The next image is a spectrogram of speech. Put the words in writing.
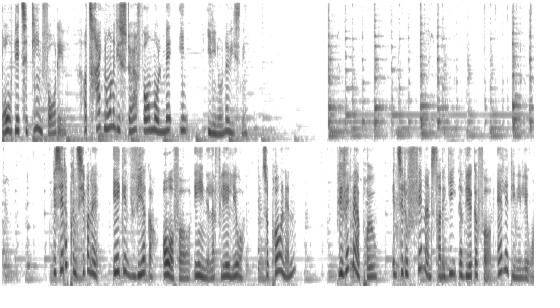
Brug det til din fordel, og træk nogle af de større formål med ind i din undervisning. Hvis et af principperne ikke virker over for en eller flere elever, så prøv en anden. Bliv ved med at prøve, indtil du finder en strategi, der virker for alle dine elever.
